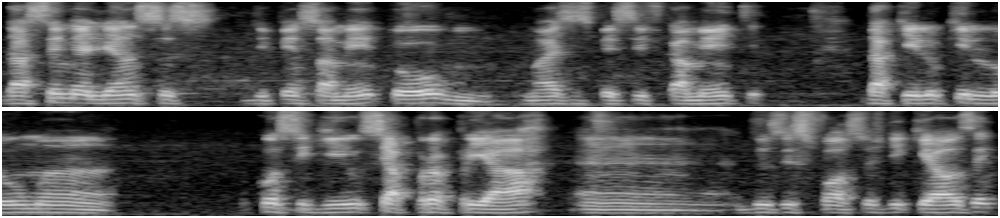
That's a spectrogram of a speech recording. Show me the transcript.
das semelhanças de pensamento, ou, mais especificamente, daquilo que Luma conseguiu se apropriar é, dos esforços de Kelsen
